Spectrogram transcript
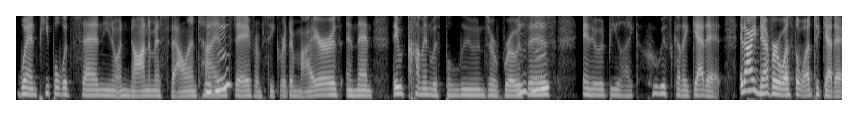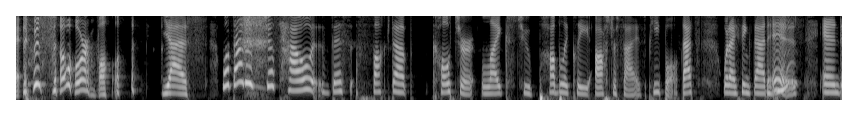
when people would send, you know, anonymous Valentine's Day from Secret Admirers and then they would come in with balloons or roses and it would be like, who is going to get it? And I never was the one to get it. It was so horrible. Yes. Well, that is just how this fucked up culture likes to publicly ostracize people. That's what I think that Mhm. is. And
